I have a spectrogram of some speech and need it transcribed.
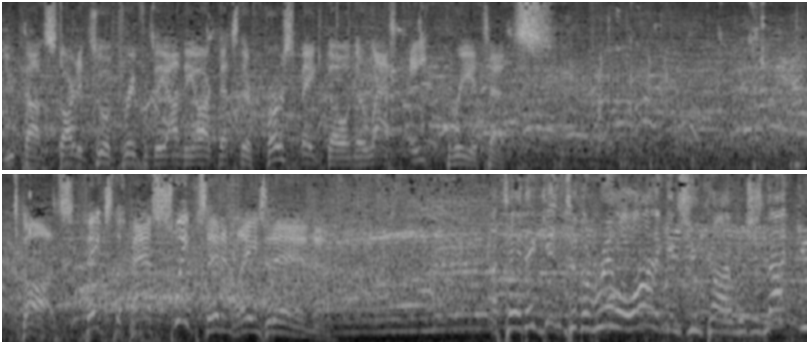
UConn started two of three from beyond the arc. That's their first make, though, in their last eight three attempts. Dawes fakes the pass, sweeps it, and lays it in. I'll tell you, they're getting to the rim a lot against UConn, which is not you,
